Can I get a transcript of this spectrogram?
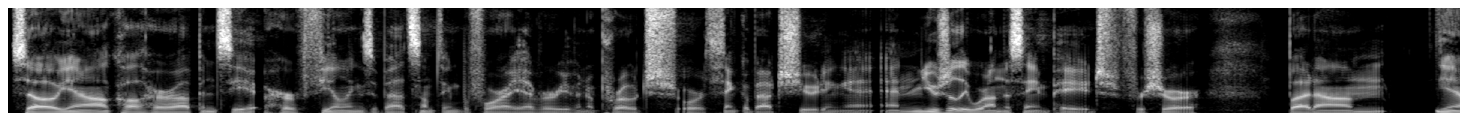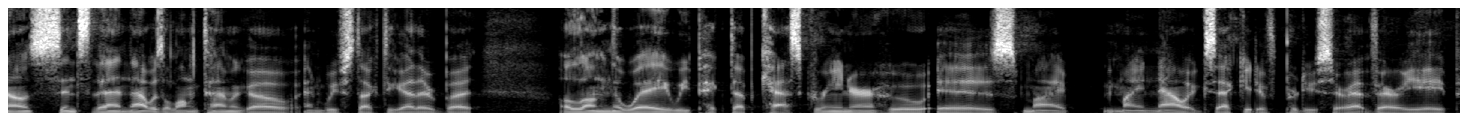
So, you know, I'll call her up and see her feelings about something before I ever even approach or think about shooting it. And usually we're on the same page for sure. But, um, you know, since then, that was a long time ago and we've stuck together. But along the way, we picked up Cass Greener, who is my, my now executive producer at Very Ape.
